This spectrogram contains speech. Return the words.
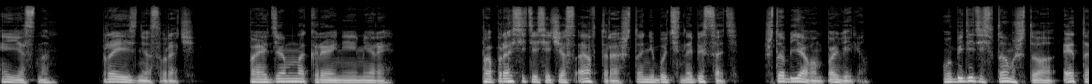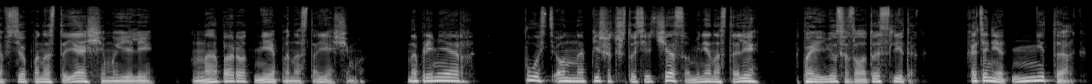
«Ясно», произнес врач. «Пойдем на крайние меры. Попросите сейчас автора что-нибудь написать, чтобы я вам поверил. Убедитесь в том, что это все по-настоящему или, наоборот, не по-настоящему. Например, пусть он напишет, что сейчас у меня на столе появился золотой слиток. Хотя нет, не так.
